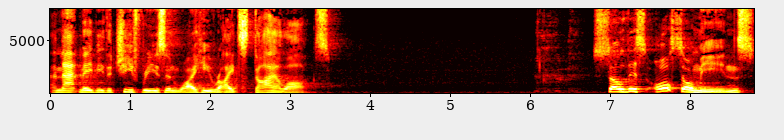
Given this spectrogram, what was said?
And that may be the chief reason why he writes dialogues. So, this also means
